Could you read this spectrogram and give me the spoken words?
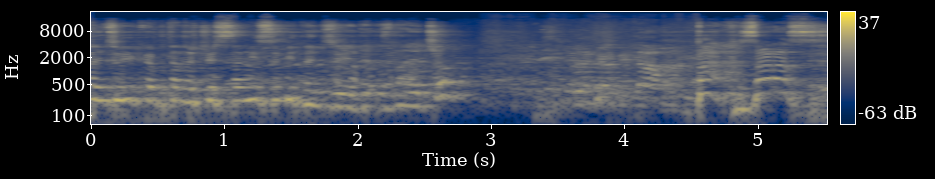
Танцює капітан, щось самі собі танцюєте, не знаю що. Так, зараз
